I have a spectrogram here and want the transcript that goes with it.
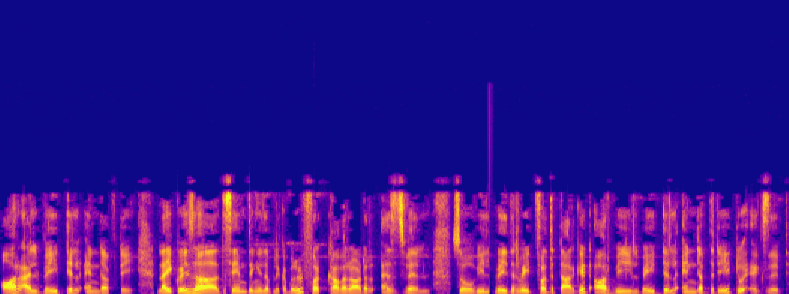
or I'll wait till end of day. Likewise, uh, the same thing is applicable for cover order as well. So we'll either wait for the target or we'll wait till end of the day to exit.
